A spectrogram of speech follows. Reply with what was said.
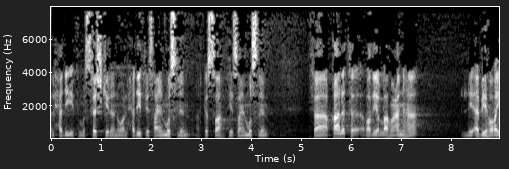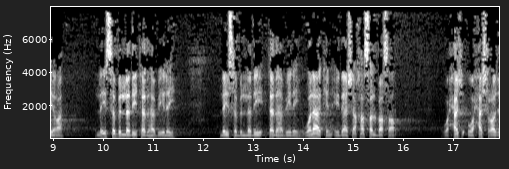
الحديث مستشكلا والحديث في صحيح مسلم القصة في صحيح مسلم فقالت رضي الله عنها لأبي هريرة ليس بالذي تذهب إليه ليس بالذي تذهب إليه ولكن إذا شخص البصر وحشرج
